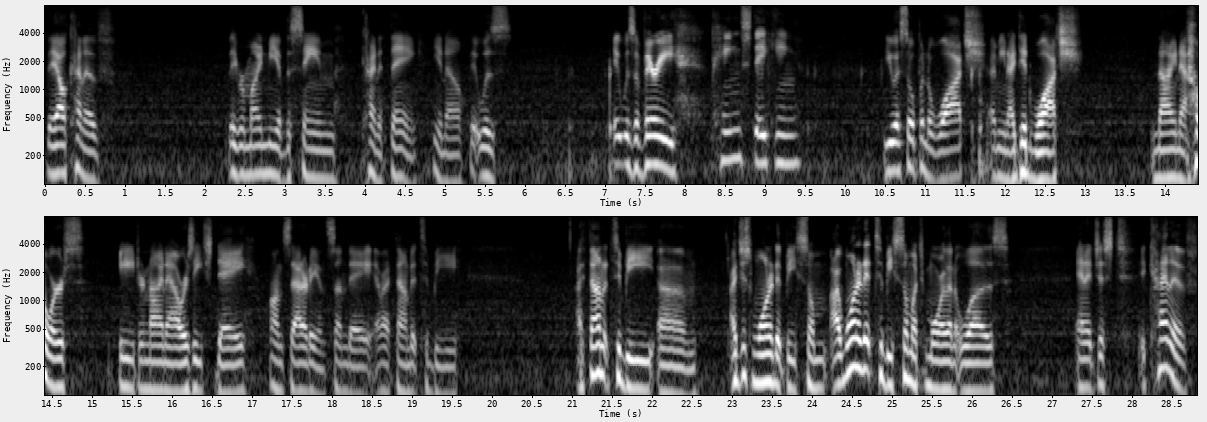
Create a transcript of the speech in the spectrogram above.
they all kind of. They remind me of the same kind of thing, you know. It was. It was a very painstaking U.S. Open to watch. I mean, I did watch nine hours, eight or nine hours each day on Saturday and Sunday, and I found it to be. I found it to be. Um, I just wanted it be so. I wanted it to be so much more than it was, and it just. It kind of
